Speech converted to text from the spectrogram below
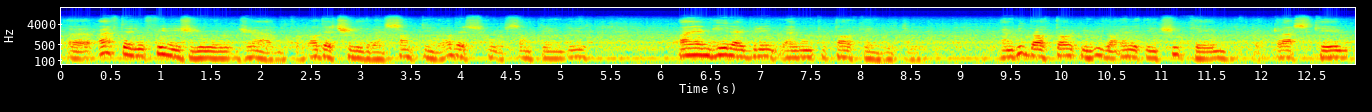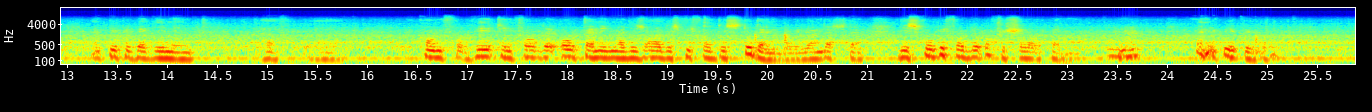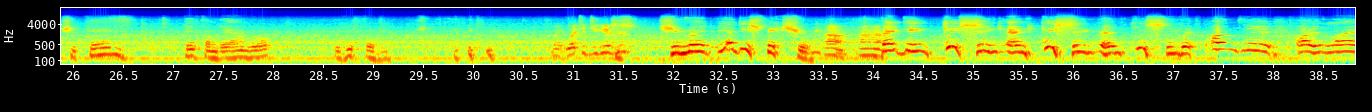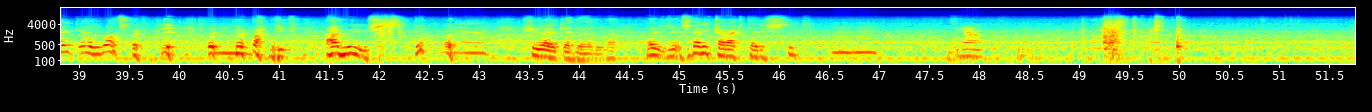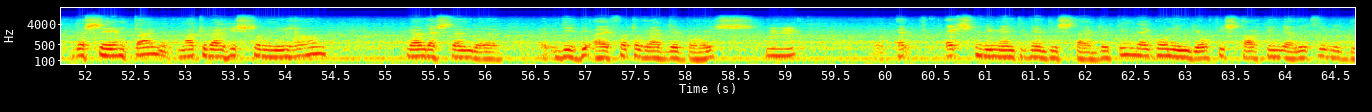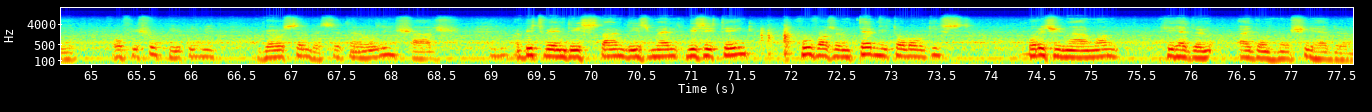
Uh, after you finish your job other children, something, other schools, something, this, I am here, I bring, I want to talk with you. And without talking, without anything, she came, the class came, and people beginning come for waiting for the opening of this all this before the student go, you understand? This go before the official opening. Mhm. Many people. She came, take on the envelope, we give her. Wait, what did you give her? She made, yeah, this picture. Oh, uh-huh. Begging, kissing and kissing and kissing. Andre, I like and what the public amused. Yeah. she liked it very much. It's very characteristic. Yeah. the same time, Natural History Museum, you understand, uh, the, I photographed the boys Mm-hmm. uh, experimenting and this type of thing. I go in the office talking a little with the official people, with girls and etc. I was in charge. Uh, Between this time, these men visiting, who was a dermatologist, original one, he had an, I don't know, she had a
